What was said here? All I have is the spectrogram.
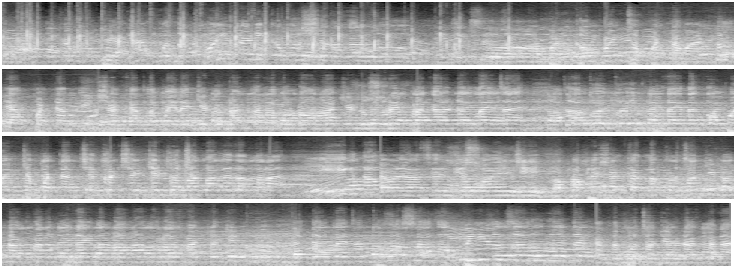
एका मोठ्या gap मध्ये पॉईंट आणि कमर्शियल जो एक जो आपण कंपाऊंडचा पट्टा मांडतो त्या षटकातला पहिला चेंडू टाकताना तो डॉन हा चेंडू सुरेख प्रकारे टाकलायचा आहे. जातोय तो इथं एकदा कोपांच्या पट्ट्यात. क्षेत्रक्षक चेंडूच्या मागे जाताना एक धाव वेळ असेल ती सोयची. आपल्या षटकातला पुढचा चेंडू टाकताना पुन्हा एकदा डॉन हा क्रॉस बॅटला चेंडू. टाकलायचा थोडासा अपील जरूर होतोय. आता पुढचा चेंडू टाकताना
